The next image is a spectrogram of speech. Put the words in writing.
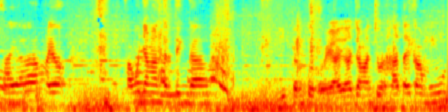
Sayang, ayo. Kamu jangan tertinggal. Ih, Kentut, we. ayo jangan curhat ay kamu.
